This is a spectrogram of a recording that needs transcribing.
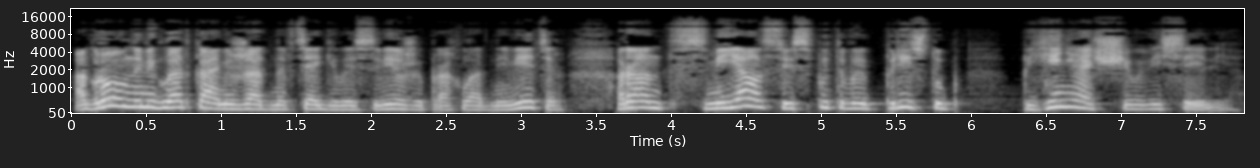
Огромными глотками, жадно втягивая свежий прохладный ветер, Ранд смеялся, испытывая приступ пьянящего веселья.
